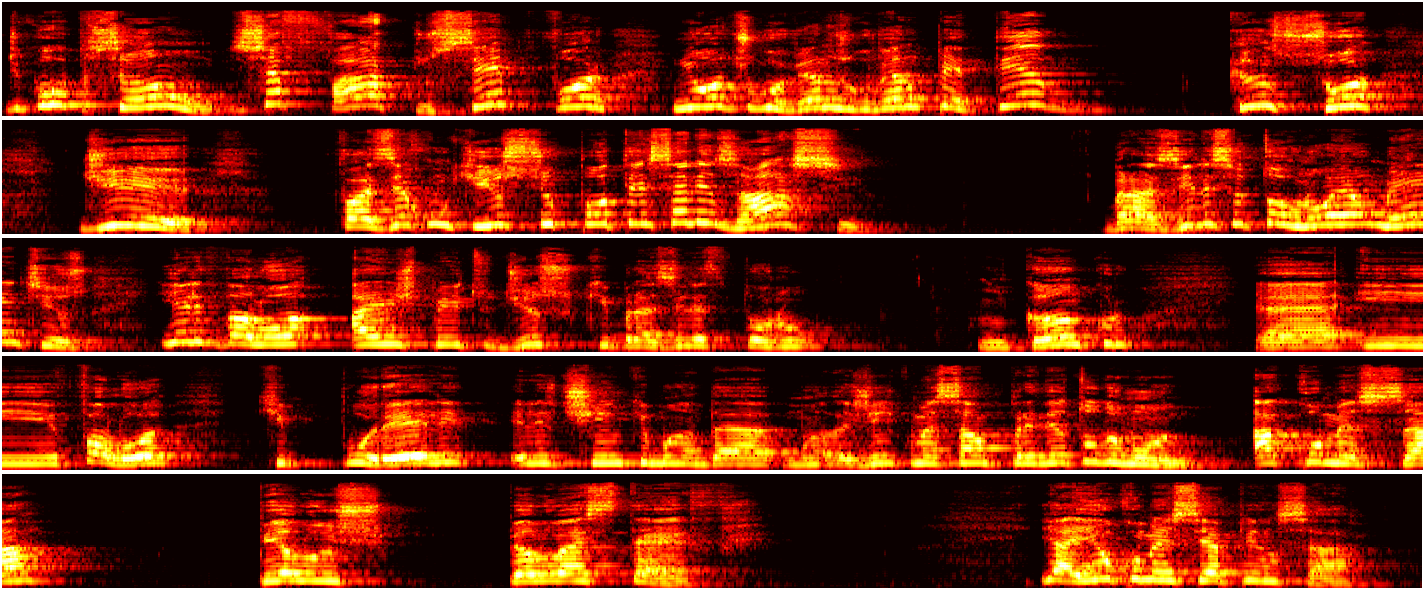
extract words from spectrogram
de corrupção. Isso é fato. Sempre foram em outros governos. O governo PT cansou de fazer com que isso se potencializasse. Brasília se tornou realmente isso. E ele falou a respeito disso, que Brasília se tornou um cancro, é, e falou que por ele ele tinha que mandar a gente começar a prender todo mundo, a começar pelos pelo STF. E aí eu comecei a pensar,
